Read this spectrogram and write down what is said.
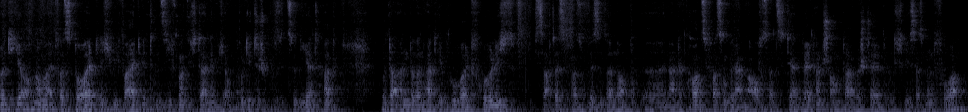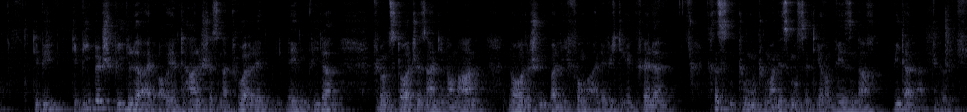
wird hier auch nochmal etwas deutlich, wie weit intensiv man sich da nämlich auch politisch positioniert hat. Unter anderem hat eben Huwald Fröhlich, ich sage das immer so ein bisschen salopp, äh, in einer Kurzfassung in einem Aufsatz deren Weltanschauung dargestellt und ich lese das mal vor. Die, Bi die Bibel spiegele ein orientalisches Naturleben wider. Für uns Deutsche seien die normalen nordischen Überlieferungen eine wichtige Quelle. Christentum und Humanismus sind ihrem Wesen nach wieder natürlich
